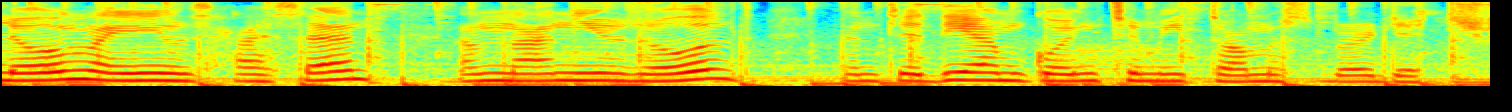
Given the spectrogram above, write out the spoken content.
Hello, my name is Hassan. I'm nine years old, and today I'm going to meet Tomas Berdych.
